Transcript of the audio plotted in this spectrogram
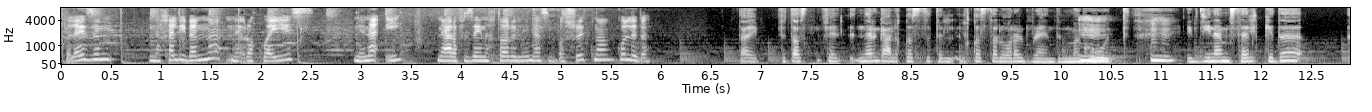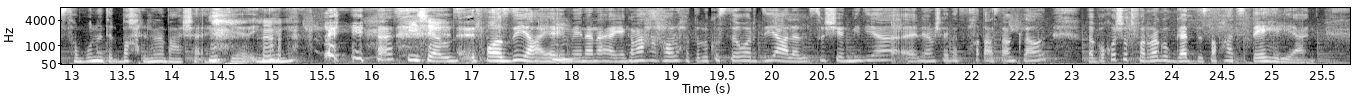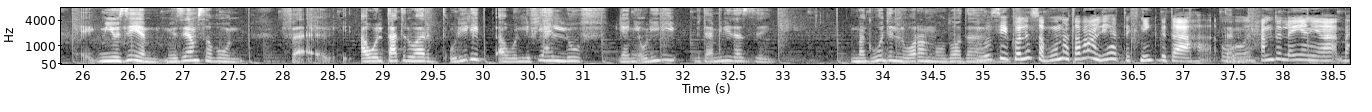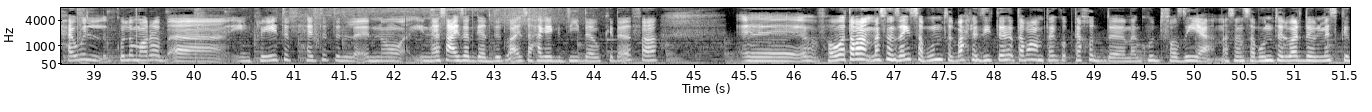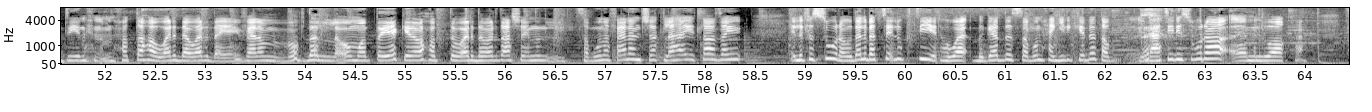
فلازم نخلي بالنا نقرأ كويس ننقي نعرف إزاي نختار اللي يناسب بشرتنا كل ده. طيب في, تص... في نرجع لقصة ال- القصة اللي ورا ال brand المجهود. ادينا مثال كده صابونة البحر اللي أنا بعشقها دي يا ايمان sea shells فظيعة يا. ايمان أنا يا جماعة هحاول أحط لكم الصور دي على ال social media اللي أنا مش عارفه تتحط على SoundCloud. خشوا اتفرجوا بجد الصفحة تستاهل يعني. ميوزيوم ميوزيوم صابون. ف أو بتاعت الورد. قولي لي أو اللي فيها اللوف. يعني قولي لي بتعملي ده إزاي؟ المجهود اللي ورا الموضوع ده؟ بصي كل صابونة طبعا ليها التكنيك بتاعها. تمام. والحمد لله يعني بحاول كل مرة أبقى يعني كرييتيف حتة إنه الناس عايزة تجدد وعايزة حاجة جديدة وكده. ف فهو طبعا مثلا زي صابونة البحر دي طبعا بتاخد- مجهود فظيع. مثلا صابونة الورد والمسك دي إحنا بنحطها وردة وردة يعني فعلا بفضل أقوم مطيه كده وأحط وردة وردة عشان الصابونة فعلا شكلها يطلع زي اللي في الصورة وده اللي بتسأله كتير. هو بجد الصابون هيجيلي كده؟ طب ابعتيلي صورة آه، من الواقع.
